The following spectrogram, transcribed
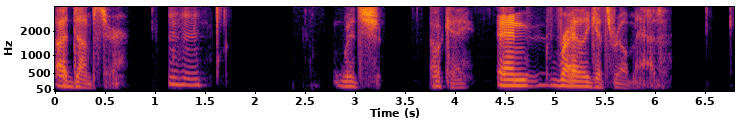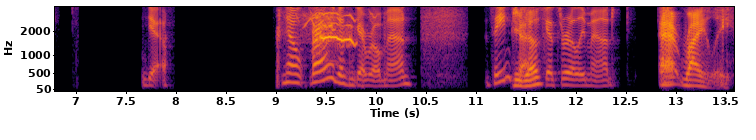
a dumpster, hmm which okay, and Riley gets real mad. Yeah. No, Riley doesn't get real mad. Zane He Chaz does? gets really mad. At Riley,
